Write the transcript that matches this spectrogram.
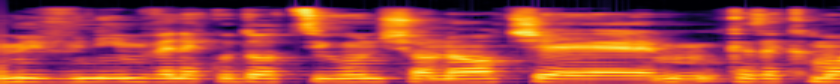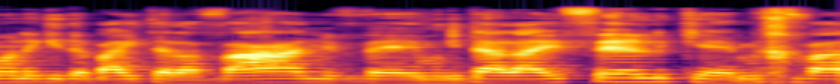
מבנים ונקודות ציון שונות שכזה כמו נגיד הבית הלבן ומגדל אייפל כמחווה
